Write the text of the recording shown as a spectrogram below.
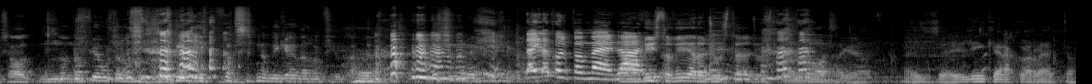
So, non, ho più avuto notizie, quindi forse non mi credono più. Dai la colpa a me, No, dai. ho visto, vi era giusto, era giusto. Eh, sì, Il link era corretto.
